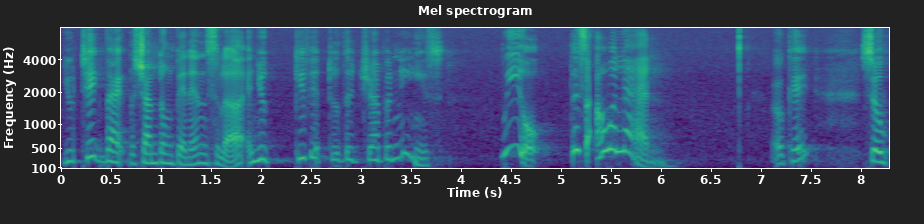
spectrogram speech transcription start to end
You take back the Shantung Peninsula and you give it to the Japanese. We, this is our land. Okay? So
